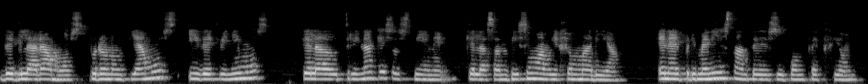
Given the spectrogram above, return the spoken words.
Declaramos, pronunciamos y definimos que la doctrina que sostiene que la Santísima Virgen María, en el primer instante de su concepción,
